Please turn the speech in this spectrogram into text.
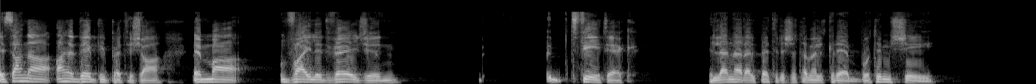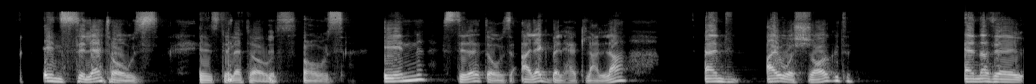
Issa aħna aħna dejjem tippetixa, imma Violet Virgin tfietek. Illa nara l-Patricia tagħmel kreb u timxi. In stilettos. In stilettos. In stilettos. Alek belħet lalla, And I was shocked. Another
